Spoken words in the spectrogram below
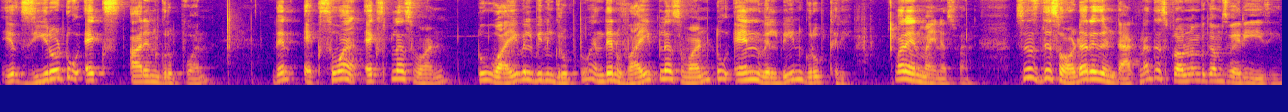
if 0 to x are in group 1 then x1 x plus 1 to y will be in group 2 and then y plus 1 to n will be in group 3 or n minus 1. Since this order is intact, now this problem becomes very easy.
